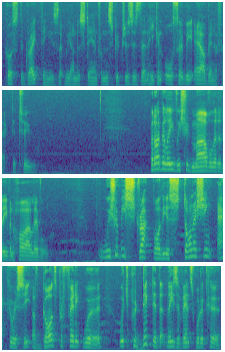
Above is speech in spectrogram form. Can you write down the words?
Of course, the great thing is that we understand from the scriptures is that He can also be our benefactor too. But I believe we should marvel at an even higher level we should be struck by the astonishing accuracy of God's prophetic word, which predicted that these events would occur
